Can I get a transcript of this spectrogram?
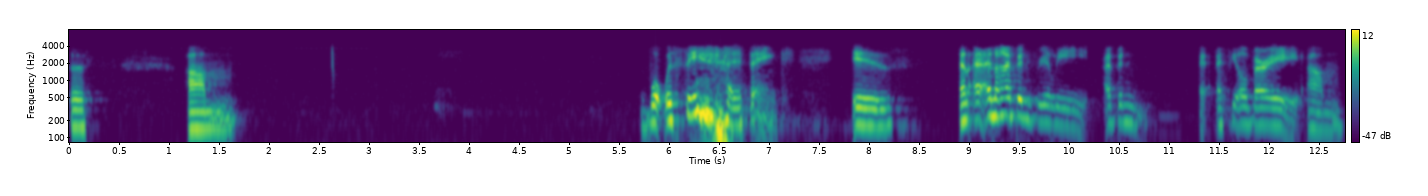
this um, what we're seeing, I think, is, and and I've been really, I've been, I feel very, um,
